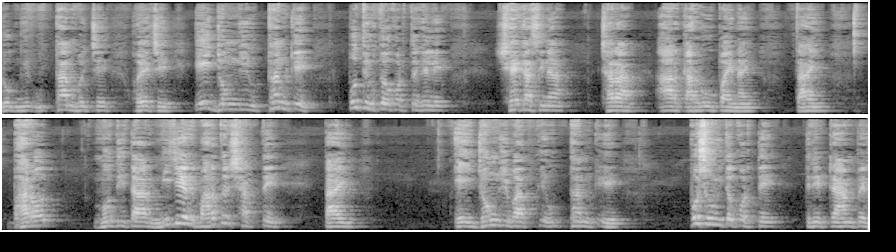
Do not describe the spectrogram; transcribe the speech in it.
জঙ্গি উত্থান হয়েছে হয়েছে। এই জঙ্গি উত্থানকে প্রতিহত করতে গেলে শেখ হাসিনা ছাড়া আর কারও উপায় নাই। তাই ভারত, মোদি তার নিজের ভারতের স্বার্থে তাই এই জঙ্গিবাদকে উত্থানকে প্রশমিত করতে তিনি ট্রাম্পের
